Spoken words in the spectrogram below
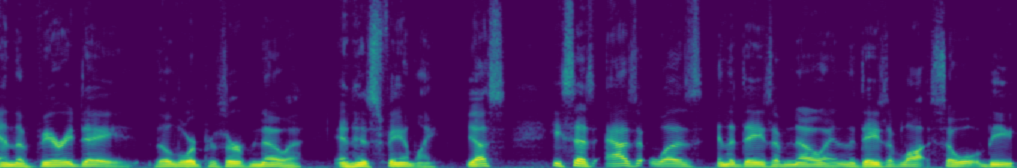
and the very day the Lord preserved Noah and his family. Yes? He says, as it was in the days of Noah and the days of Lot, so it will be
